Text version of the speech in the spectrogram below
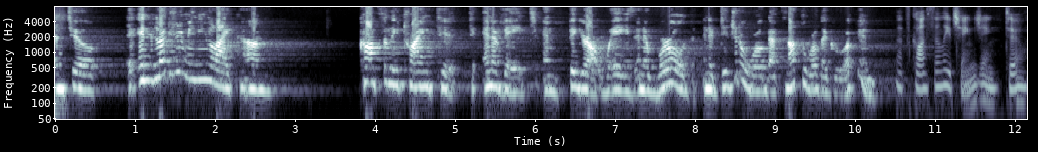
Until and luxury meaning like um, constantly trying to, to innovate and figure out ways in a world in a digital world that's not the world i grew up in. That's constantly changing too.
